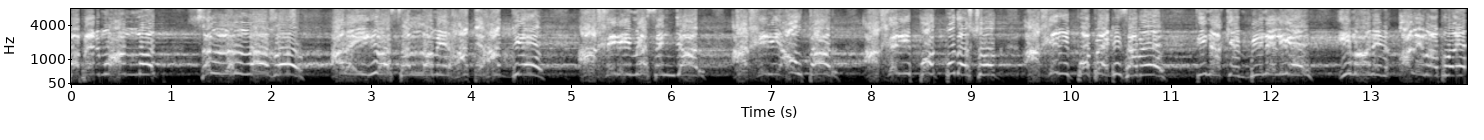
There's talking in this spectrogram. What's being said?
প্রফেট মোহাম্মদ সাল্লাল্লাহু আলাইহি ওয়াসাল্লামের হাতে হাত দিয়ে আখেরি মেসেঞ্জার, আখেরি আওতার, আখেরি পথ প্রদর্শক, আখেরি প্রফেট হিসাবে তিনাকে মেনে নিয়ে ইমানের কলেমা পড়ে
